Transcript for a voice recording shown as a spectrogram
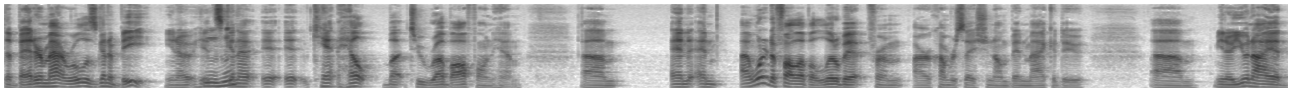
the better Matt Rhule is going to be. You know, it's mm-hmm. gonna it, it, can't help but to rub off on him. Um, and and I wanted to follow up a little bit from our conversation on Ben McAdoo. Um, you know, you and I had,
